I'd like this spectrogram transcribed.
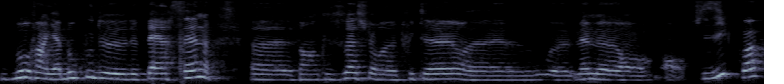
Bon, enfin, il y a beaucoup de, personnes, enfin, que ce soit sur Twitter ou même en, en, physique, quoi,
